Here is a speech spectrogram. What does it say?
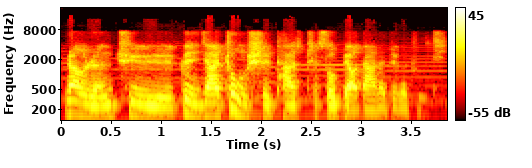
让人去更加重视他所表达的这个主题。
